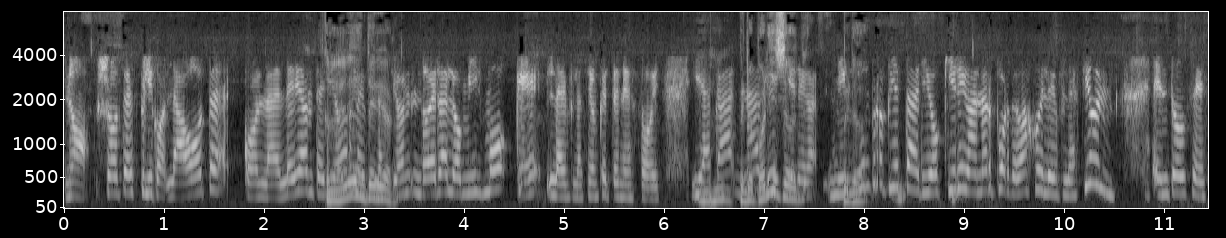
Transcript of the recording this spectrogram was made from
No, yo te explico. La otra, con la ley anterior, la ley anterior. inflación no era lo mismo que la inflación que tenés hoy. Y acá Ujú, pero por nadie eso quiere ningún propietario quiere ganar por debajo de la inflación. Entonces,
